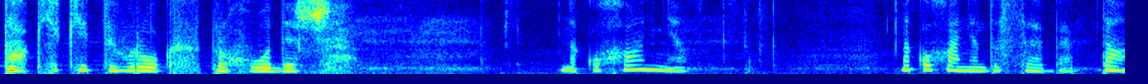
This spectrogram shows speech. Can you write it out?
Так, який ти урок проходиш? На кохання? На кохання до себе. Так,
